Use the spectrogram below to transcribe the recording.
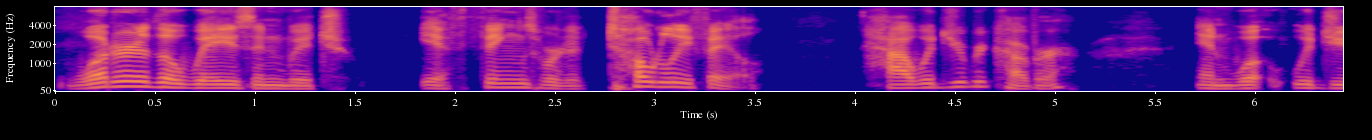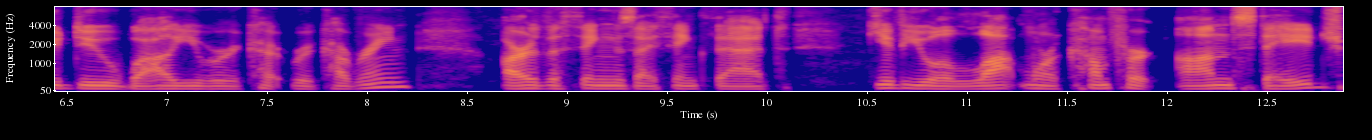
what are the ways in which if things were to totally fail, how would you recover? And what would you do while you were reco- recovering? Are the things I think that give you a lot more comfort on stage,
